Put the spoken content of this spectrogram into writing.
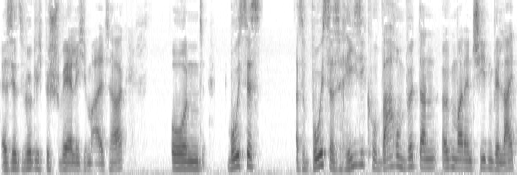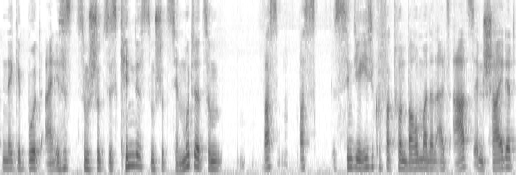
es jetzt wirklich beschwerlich im Alltag. Und wo ist das, also wo ist das Risiko? Warum wird dann irgendwann entschieden, wir leiten eine Geburt ein? Ist es zum Schutz des Kindes, zum Schutz der Mutter, zum, was, was sind die Risikofaktoren, warum man dann als Arzt entscheidet,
